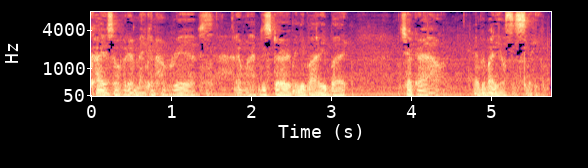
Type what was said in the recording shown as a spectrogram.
Kaia's over there making her ribs. I don't want to disturb anybody, but check her out. Everybody else is asleep.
